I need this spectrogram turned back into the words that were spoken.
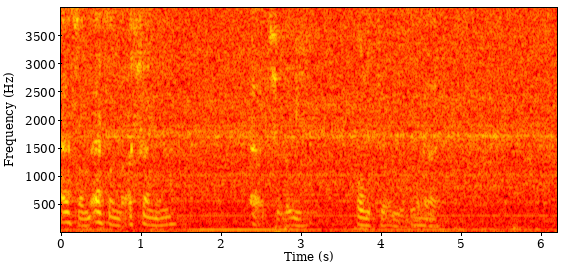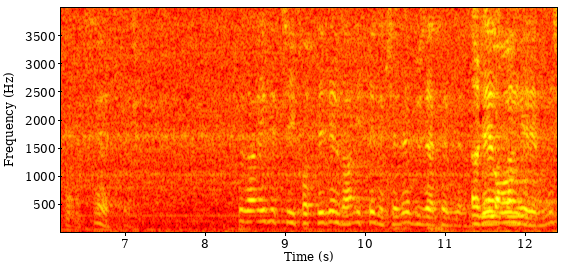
En sonda en sonda aşağı iniyor. Evet şurada 100 12 oluyor. Evet. Evet. Evet. Şuradan edit G kod dediğim zaman istediğim şeyleri düzeltebilirim. Örneğin Z10 bakalım. verilmiş.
